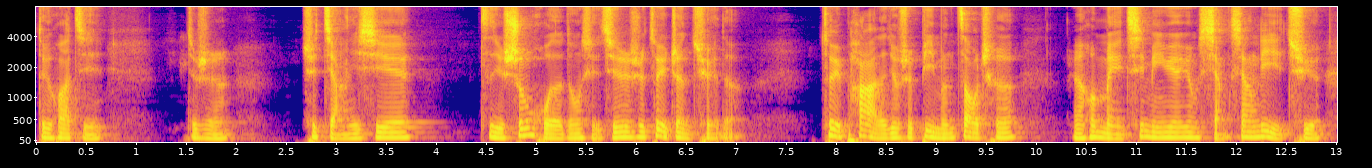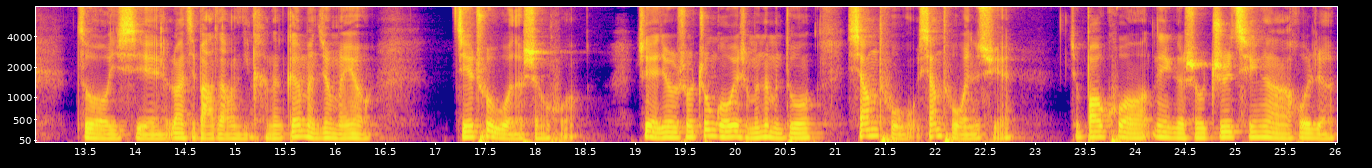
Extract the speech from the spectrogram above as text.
对话集，就是去讲一些自己生活的东西，其实是最正确的。最怕的就是闭门造车，然后美其名曰用想象力去做一些乱七八糟，你可能根本就没有接触过的生活。这也就是说，中国为什么那么多乡土乡土文学？就包括那个时候知青啊，或者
